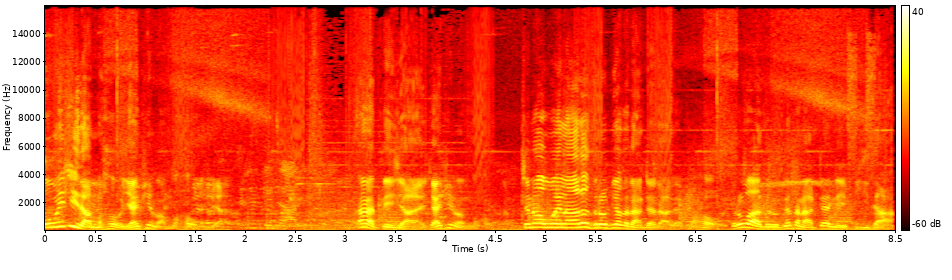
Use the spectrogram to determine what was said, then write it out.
ကိုဝင်းကြည့်တာမဟုတ်ရိုက်ဖြစ်မှာမဟုတ်ဘူးဗျာအဲ့ဒါသိကြတယ်ရိုက်ဖြစ်မှာမဟုတ်ဘူးကျွန်တော်ဝင်လာလို့သူတို့ပြဿနာတက်တာလည်းမဟုတ်ဘူးသူတို့ကသူတို့ပြဿနာတက်နေပြီးသား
